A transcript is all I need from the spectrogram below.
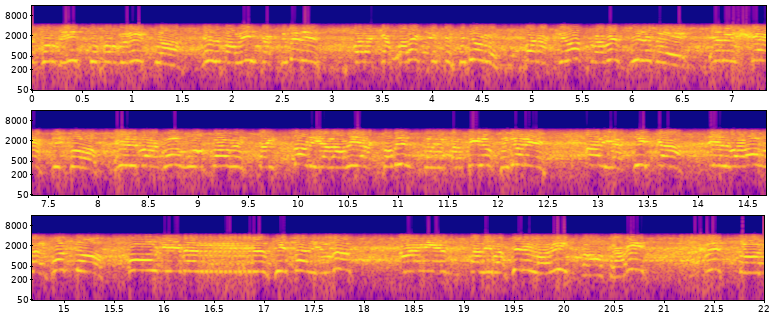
servicio de por derecha, el Maleica Jiménez, para que aparezca este señor, para que otra vez sirve en el clásico, el vagón Hurtado, esta historia la vía comienzo del partido, señores, área chica, el balón al fondo, Universitario 2, alienta Libacero lo hizo otra vez, Héctor,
